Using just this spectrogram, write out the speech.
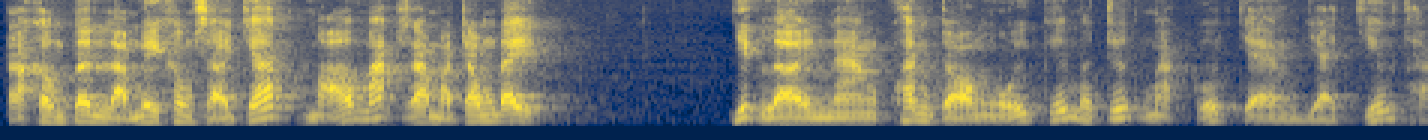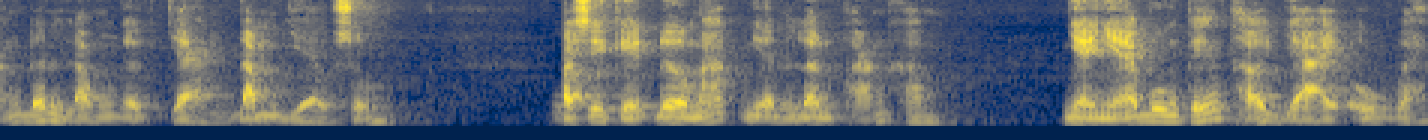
Ta không tin là mi không sợ chết. Mở mắt ra mà trong đây. Dứt lời, nàng khoanh tròn mũi kiếm ở trước mặt của chàng và chiếu thẳng đến lòng ngực chàng đâm dèo xuống. hoài sĩ Kiệt đưa mắt nhìn lên khoảng không. Nhẹ nhẹ buông tiếng thở dài u quán.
